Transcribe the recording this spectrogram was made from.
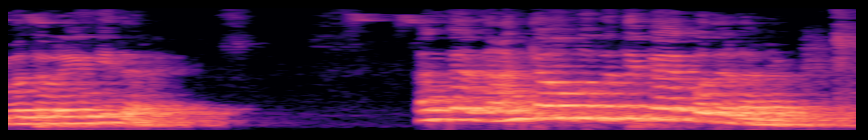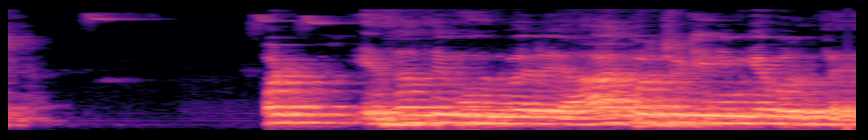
ಇವತ್ತು ಅವ್ರು ಹೆಂಗಿದ್ದಾರೆ? ಹಂಗ ಅಂತ ಒಬ್ಬ ಬಗ್ಗೆ ಬೇಕಾಗೋದಿಲ್ಲ ನೀವು ಬಟ್ ಎಸ್ ಎಲ್ ಸಿ ಮುಗಿದ ಮೇಲೆ ಆಪರ್ಚುನಿಟಿ ನಿಮಗೆ ಬರುತ್ತೆ.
